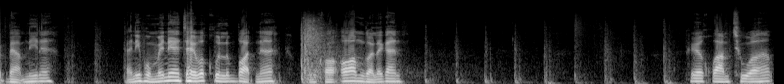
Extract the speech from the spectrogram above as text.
ดแบบนี้นะแต่นี่ผมไม่แน่ใจว่าคุณหรือบอทนะผมขออ้อมก่อนแล้วกัน เพื่อความชัวร์ครับ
